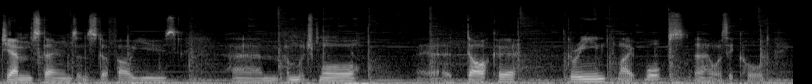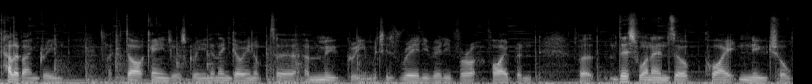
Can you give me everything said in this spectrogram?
gemstones and stuff I'll use um, a much more uh, darker green, like warps, uh, what's it called? Caliban green, like a Dark Angels green, and then going up to a Moot green, which is really, really vibrant. But this one ends up quite neutral,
